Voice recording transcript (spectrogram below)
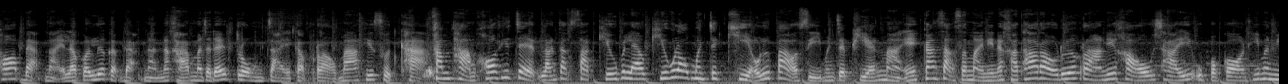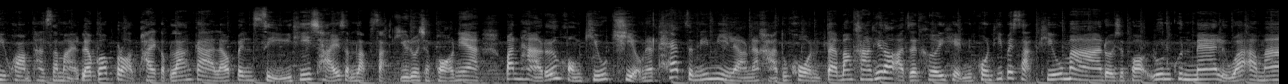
ชอบแบบไหนแล้วก็เลือกกับแบบนั้นนะคะ มันจะได้ตรงใจกับเรามากที่สุดค่ะคำถามข้อที่ 7หลังจากสักคิ้วไปแล้วคิ้วเรามันจะเขียวหรือเปล่าสีมันจะเพี้ยนไหม การสักสมัยนี้นะคะ ถ้าเราเลือกร้านที่เขาใช้อุปกรณ์ที่มันมีความทันสมัย แล้วก็ปลอดภัยกับร่างกาย แล้วเป็นสีที่ใช้สำหรับสักคิ้วโดยเฉพาะเนี่ยปัญหาเรื่องของคิ้วเขียวเนี่ยแทบจะไม่มีแล้วนะคะ ทุกคน แต่บางครั้งที่เราอาจจะเคยเห็นคนที่ไปสักคิ้วมา โดยเฉพาะรุ่นคุณแม่หรือว่าอาม่า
